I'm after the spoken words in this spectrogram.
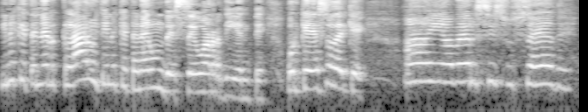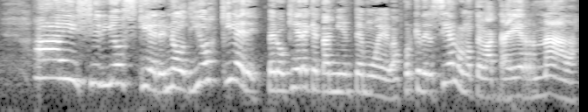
Tienes que tener claro y tienes que tener un deseo ardiente. Porque eso de que, ay, a ver si sucede. Ay, si Dios quiere. No, Dios quiere, pero quiere que también te muevas, porque del cielo no te va a caer nada.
